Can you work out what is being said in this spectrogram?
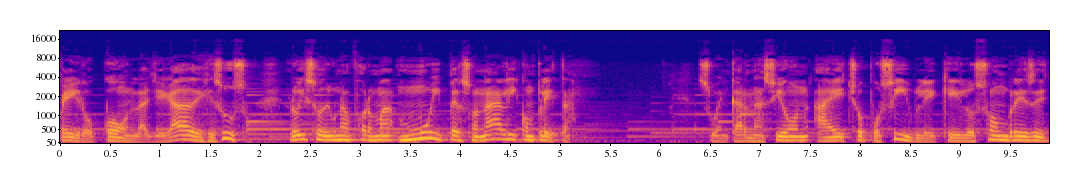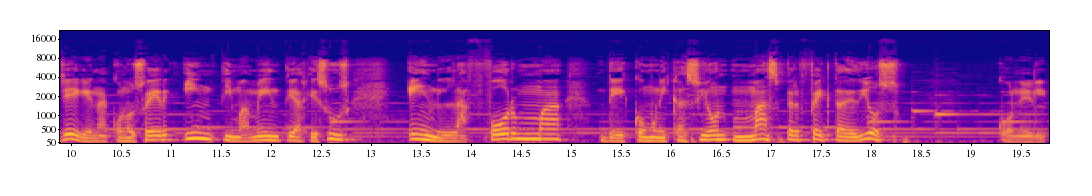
pero con la llegada de Jesús lo hizo de una forma muy personal y completa. Su encarnación ha hecho posible que los hombres lleguen a conocer íntimamente a Jesús en la forma de comunicación más perfecta de Dios con el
